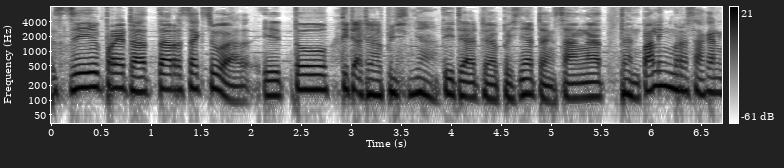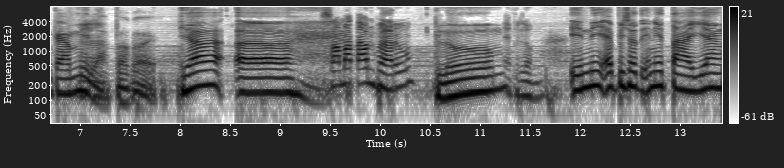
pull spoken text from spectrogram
si predator seksual itu Tidak ada habisnya. tidak ada habisnya dan sangat dan paling meresahkan kami Hmm. lah pokoknya. Ya eh Selamat tahun baru. belum Eh belum. ini episode ini tayang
